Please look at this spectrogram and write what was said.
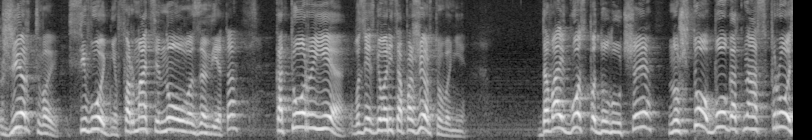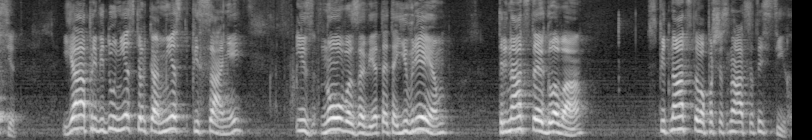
жертвы сегодня в формате Нового Завета, которые, вот здесь говорится о пожертвовании, давай Господу лучшее, но что Бог от нас просит? Я приведу несколько мест Писаний из Нового Завета. Это Евреям, 13 глава, с 15 по 16 стих.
